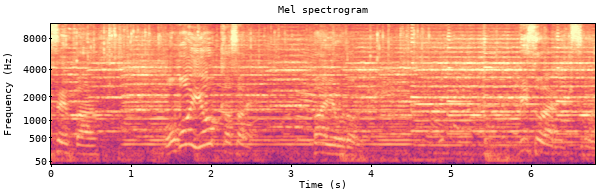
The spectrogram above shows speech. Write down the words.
はっ千番思いを重ね舞い踊る美空に集い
